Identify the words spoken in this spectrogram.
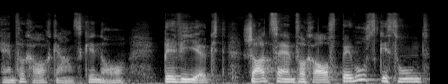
einfach auch ganz genau bewirkt. Schaut einfach auf bewusst gesund,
